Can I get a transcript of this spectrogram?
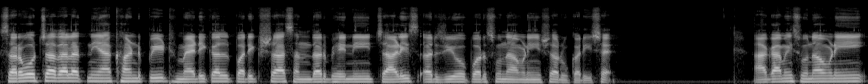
સર્વોચ્ચ અદાલતની આ ખંડપીઠ મેડિકલ પરીક્ષા સંદર્ભેની ચાળીસ અરજીઓ પર સુનાવણી શરૂ કરી છે. આગામી સુનાવણી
